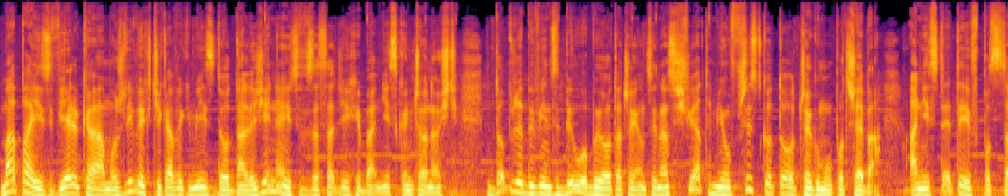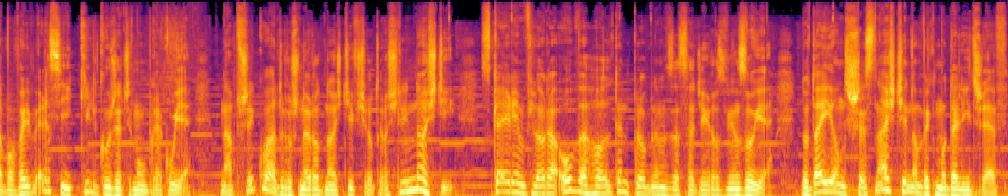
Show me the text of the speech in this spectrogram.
Mapa jest wielka, a możliwych ciekawych miejsc do odnalezienia jest w zasadzie chyba nieskończoność. Dobrze by więc było, by otaczający nas świat miał wszystko to, czego mu potrzeba. A niestety w podstawowej wersji kilku rzeczy mu brakuje. Na przykład różnorodności wśród roślinności. Skyrim Flora Overhaul ten problem w zasadzie rozwiązuje. Dodaje on 16 nowych modeli drzew,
